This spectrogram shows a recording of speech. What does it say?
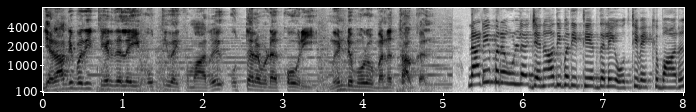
ஜனாதிபதி தேர்தலை ஒத்திவைக்குமாறு உத்தரவிட கோரி மீண்டும் ஒரு மனு தாக்கல். நடைபெறவுள்ள ஜனாதிபதி தேர்தலை ஒத்திவைக்குமாறு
